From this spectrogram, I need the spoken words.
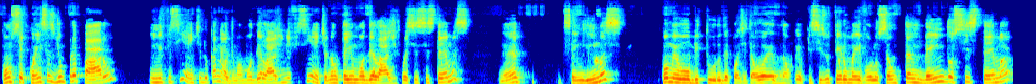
consequências de um preparo ineficiente do canal, de uma modelagem ineficiente. Eu não tenho modelagem com esses sistemas, né, sem limas, como eu obturo depois? Então, eu, não, eu preciso ter uma evolução também do sistema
